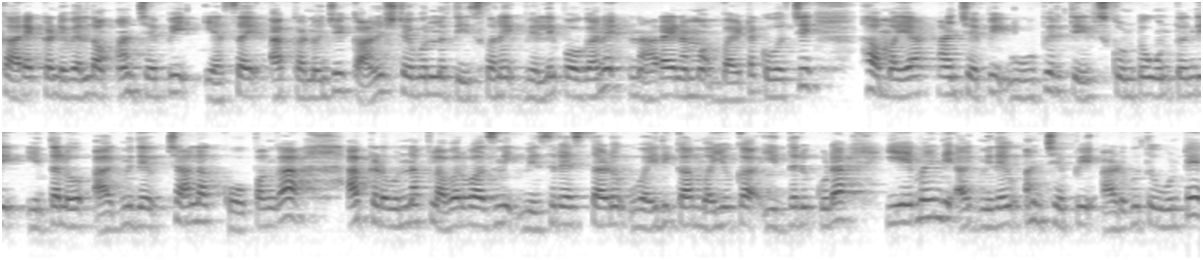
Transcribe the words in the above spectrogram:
కారెక్కండి వెళ్దాం అని చెప్పి ఎస్ఐ అక్కడి నుంచి కానిస్టేబుల్ని తీసుకొని వెళ్ళిపోగానే నారాయణమ్మ బయటకు వచ్చి హమ్మయ్య అని చెప్పి ఊపిరి తీల్చుకుంటూ ఉంటుంది. ఇంతలో అగ్నిదేవ్ చాలా కోపంగా అక్కడ ఉన్న ఫ్లవర్ వాజ్ని విసిరేస్తాడు. వైదిక మయూక ఇద్దరు కూడా ఏమైంది అగ్నిదేవ్ అని చెప్పి అడుగుతూ ఉంటే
